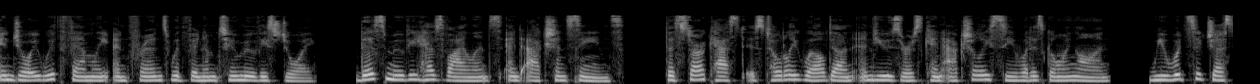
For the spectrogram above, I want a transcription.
Enjoy with family and friends with Venom 2 Movies Joy. This movie has violence and action scenes. The star cast is totally well done and users can actually see what is going on. We would suggest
